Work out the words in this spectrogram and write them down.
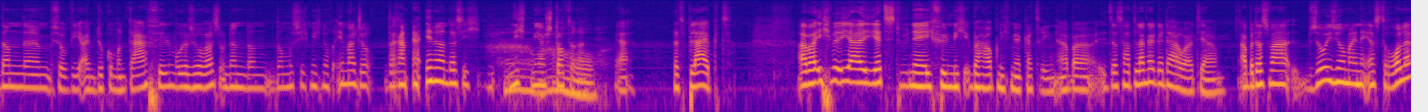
dann ähm, so wie ein Dokumentarfilm oder sowas. Und dann, dann, dann muss ich mich noch immer so daran erinnern, dass ich nicht mehr Ah, stottere. Ja, das bleibt. Aber ich will ja jetzt, nee, ich fühle mich überhaupt nicht mehr Katrin. Aber das hat lange gedauert, ja. Aber das war sowieso meine erste Rolle.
